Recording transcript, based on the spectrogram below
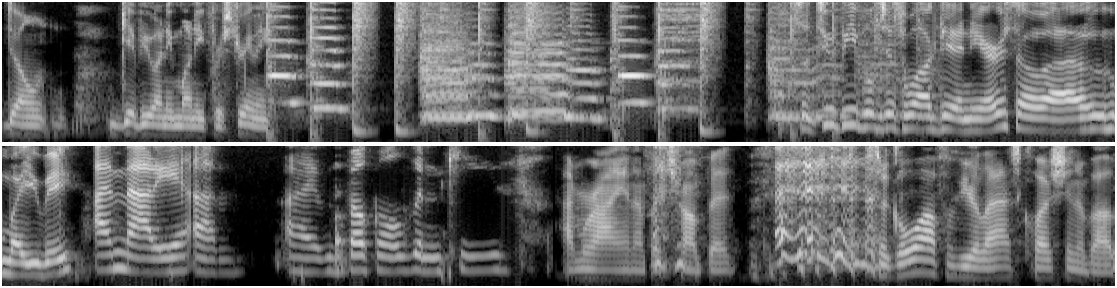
don't give you any money for streaming. So two people just walked in here. So uh, who might you be? I'm Maddie. Um, I'm vocals and keys. I'm Ryan. I'm a trumpet. to go off of your last question about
